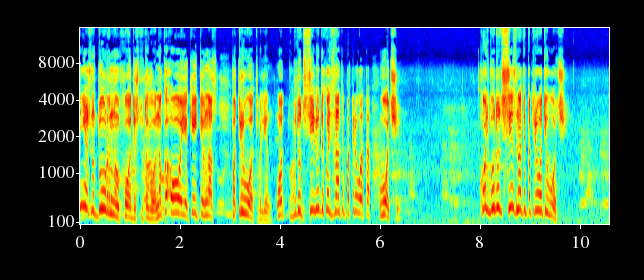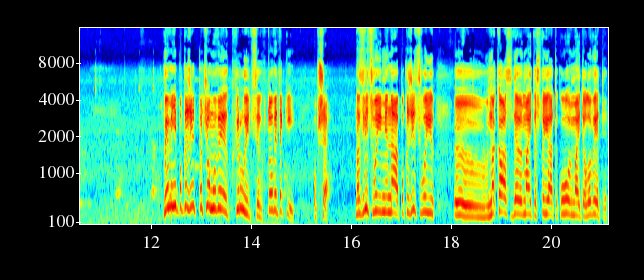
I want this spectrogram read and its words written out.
звісно, дурно ходиш тут. Того. Ну, ка- ой, який ти в нас патріот, блін. От будуть всі люди хоч знати патріота в очі. Хоч будуть всі знати патріоти в очі. Ви мені покажіть, по чому ви керуєтеся, хто ви такі взагалі. Назвіть свої імена, покажіть свій е, наказ, де ви маєте стояти, кого ви маєте ловити.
